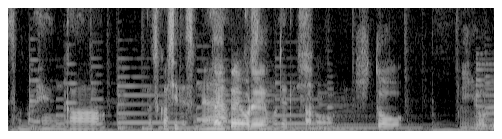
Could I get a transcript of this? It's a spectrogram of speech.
その辺が難しいですね。大体俺あの人による。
